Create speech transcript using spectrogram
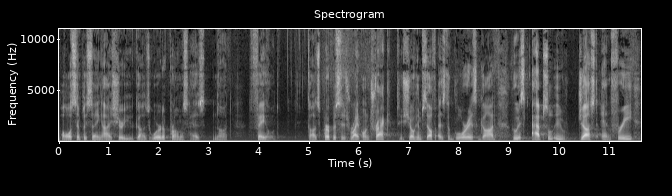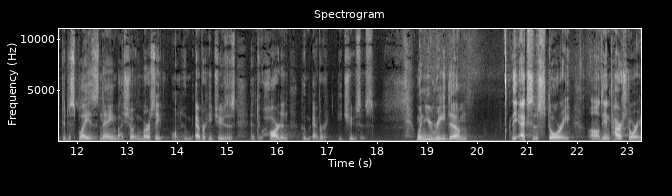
Paul is simply saying, I assure you, God's word of promise has not failed. God's purpose is right on track to show himself as the glorious God who is absolutely just and free to display his name by showing mercy on whomever he chooses and to harden whomever he chooses. When you read um, the Exodus story, uh, the entire story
